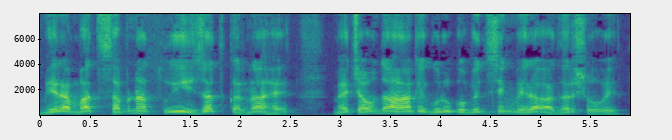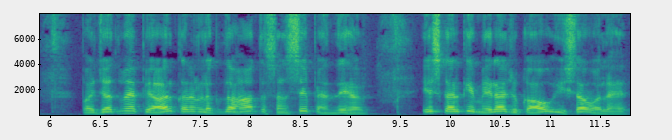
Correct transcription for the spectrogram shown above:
ਮੇਰਾ ਮਤ ਸਭਨਾ ਤੁਈ ਇੱਜ਼ਤ ਕਰਨਾ ਹੈ। ਮੈਂ ਚਾਹੁੰਦਾ ਹਾਂ ਕਿ ਗੁਰੂ ਗੋਬਿੰਦ ਸਿੰਘ ਮੇਰਾ ਆਦਰਸ਼ ਹੋਵੇ, ਪਰ ਜਦ ਮੈਂ ਪਿਆਰ ਕਰਨ ਲੱਗਦਾ ਹਾਂ ਤਾਂ ਸੰਸੇ ਪੈਂਦੇ ਹਨ। ਇਸ ਕਰਕੇ ਮੇਰਾ ਝੁਕਾਓ ਈਸ਼ਾ ਵੱਲ ਹੈ,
